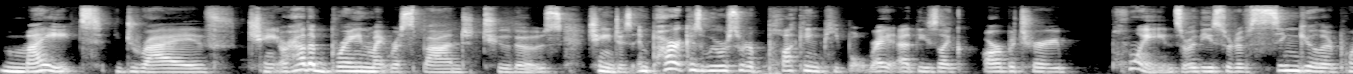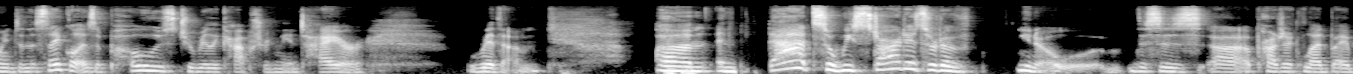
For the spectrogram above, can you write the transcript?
might drive change or how the brain might respond to those changes in part because we were sort of plucking people right at these like arbitrary points or these sort of singular points in the cycle as opposed to really capturing the entire rhythm. Um, and that so we started sort of you know this is uh, a project led by a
